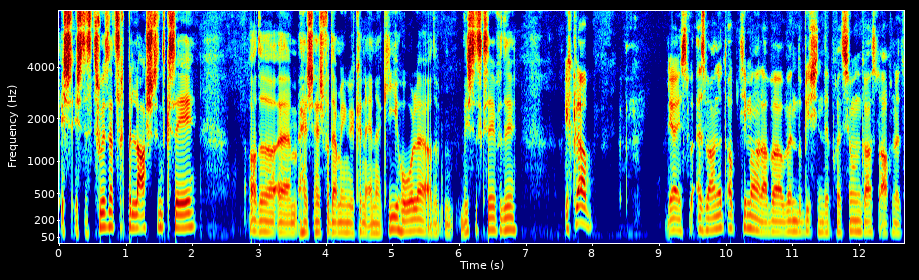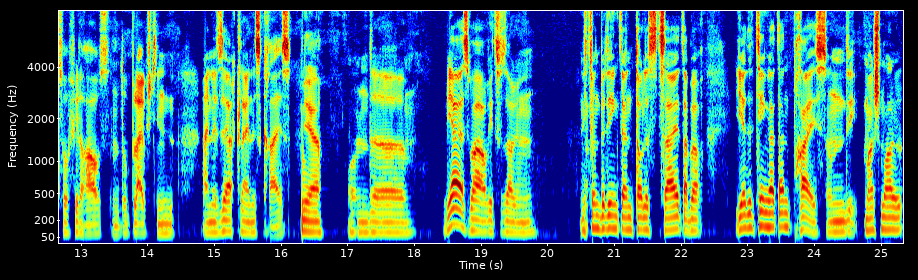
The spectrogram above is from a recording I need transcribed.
ist, ist das zusätzlich belastend gesehen? Oder ähm, hast, hast du von dem irgendwie keine Energie holen? Oder wie ist das gesehen für dich? Ich glaube, ja, es, es war nicht optimal, aber wenn du bist in Depression, gehst du auch nicht so viel raus und du bleibst in einem sehr kleines Kreis. Ja. Und äh, ja, es war, wie zu sagen, nicht unbedingt eine tolle Zeit, aber jede Ding hat einen Preis und manchmal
